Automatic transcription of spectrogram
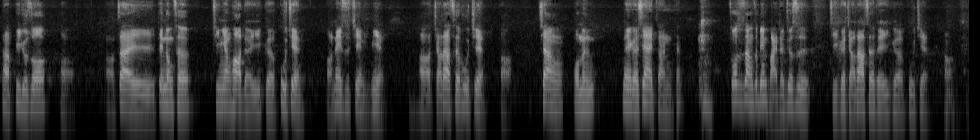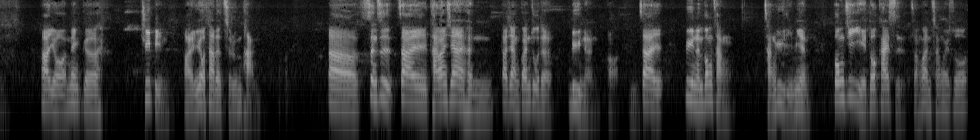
那比如说，哦，哦，在电动车轻量化的一个部件，哦，内饰件里面。啊，脚踏车部件啊，像我们那个现在展桌子上这边摆的就是几个脚踏车的一个部件啊，啊有那个曲柄啊，也有它的齿轮盘，啊，甚至在台湾现在很大家很关注的绿能啊，在绿能风场场域里面，风机也都开始转换成为说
